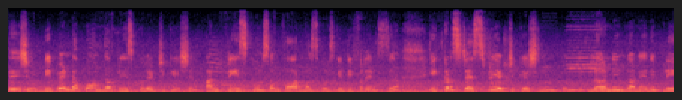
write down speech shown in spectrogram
they should depend upon the pre school education. And pre schools and formal స్కూల్స్కి డిఫరెన్స్ ఇక్కడ స్ట్రెస్ ఫ్రీ ఎడ్యుకేషన్ ఉంటుంది. లెర్నింగ్ అనేది ప్లే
